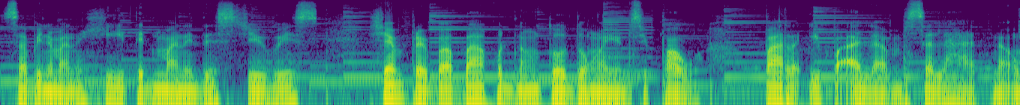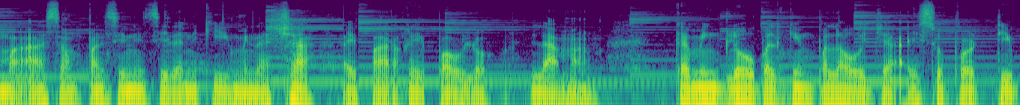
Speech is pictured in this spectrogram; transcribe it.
Sabi naman, hated money this Jewish. Siyempre, babakod ng todo ngayon si Pau para ipaalam sa lahat na umaasang pansinin sila ni Kimi na siya ay para kay Paulo lamang. Kaming Global Kim Palaudia ay supportive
